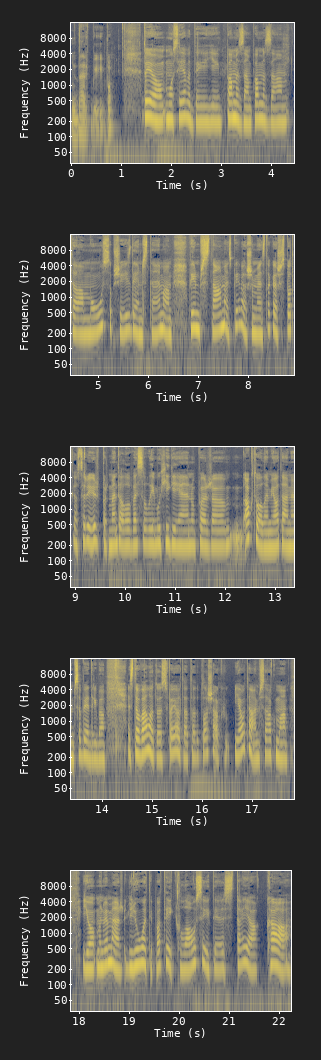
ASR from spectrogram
darbību. Tu jau mūs ievadīji pamazām, pamazām tā mūsu šīs dienas tēmām. Pirms tam mēs pievēršamies, tā kā šis podkāsts arī ir par mentālo veselību, higiēnu, par uh, aktuāliem jautājumiem sabiedrībā. Es tev vēlētos pajautāt tādu plašāku jautājumu sākumā, jo man vienmēr ļoti patīk klausīties tajā, kā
